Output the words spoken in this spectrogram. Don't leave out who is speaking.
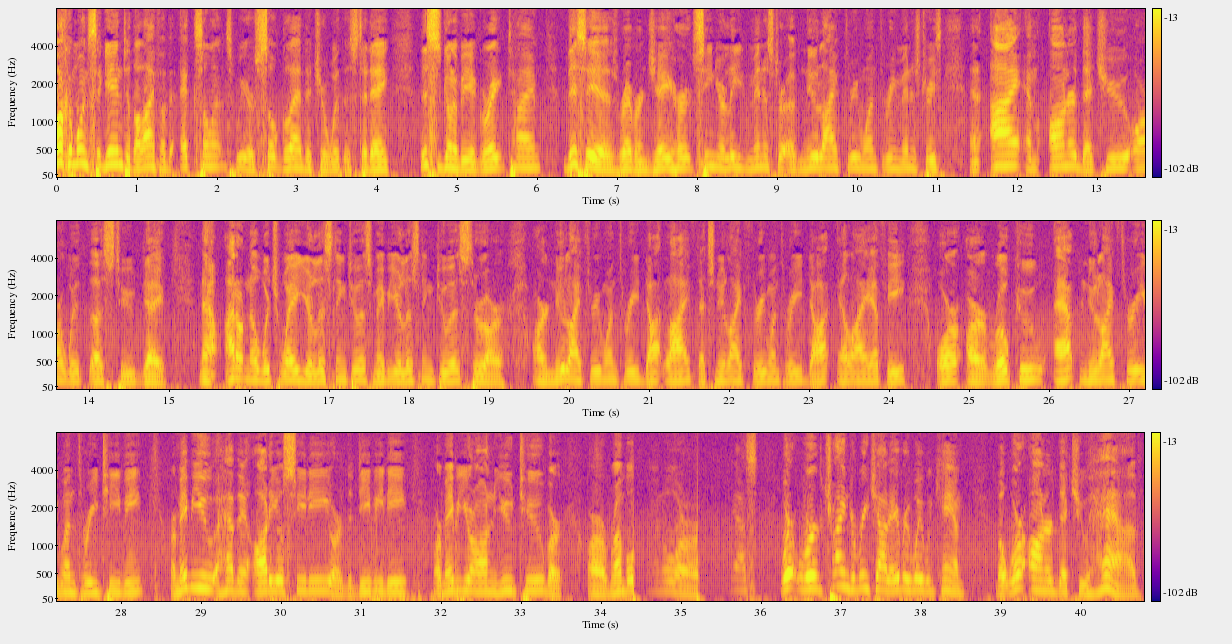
Speaker 1: Welcome once again to the Life of Excellence. We are so glad that you're with us today. This is going to be a great time. This is Reverend Jay Hurt, Senior Lead Minister of New Life 313 Ministries, and I am honored that you are with us today. Now, I don't know which way you're listening to us. Maybe you're listening to us through our, our New Life 313.life. That's New Life 313.life. Or our Roku app, New Life 313 TV. Or maybe you have the audio CD or the DVD. Or maybe you're on YouTube or, or a Rumble channel or yes. We're, we're trying to reach out every way we can. But we're honored that you have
